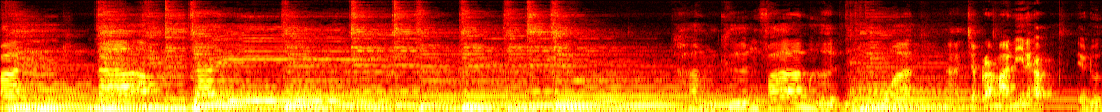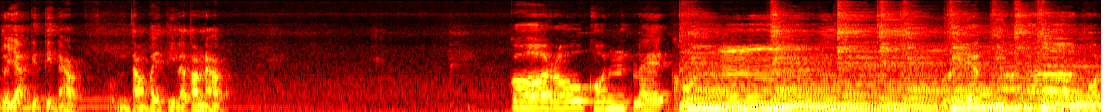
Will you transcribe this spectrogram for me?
ปัน จะประมาณนี้นะครับ เดี๋ยวดูตัวอย่างติดๆนะครับ ผมทำไปทีละท่อนนะครับ ก็เราคนแปลกคน เรียกหาคน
